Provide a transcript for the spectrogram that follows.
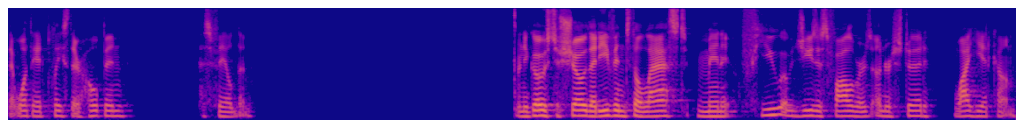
that what they had placed their hope in has failed them. And it goes to show that even to the last minute, few of Jesus' followers understood why he had come.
